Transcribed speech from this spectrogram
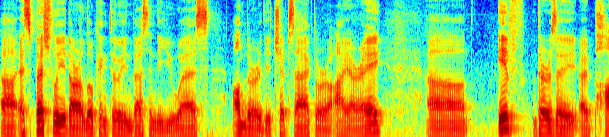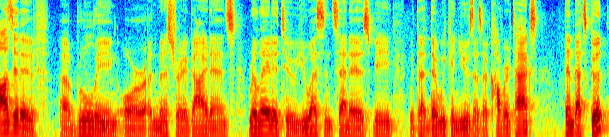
uh, especially that are looking to invest in the U.S. under the CHIPS Act or IRA. Uh, if there's a, a positive uh, ruling or administrative guidance related to U.S. incentives being that, that we can use as a cover tax, then that's good.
